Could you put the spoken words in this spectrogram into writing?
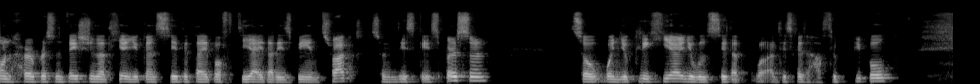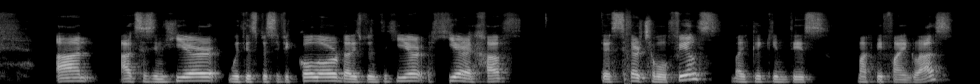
on her presentation that here you can see the type of TI that is being tracked. So in this case, person. So when you click here, you will see that, well, in this case, I have three people. And accessing here with this specific color that is presented here. Here I have the searchable fields by clicking this magnifying glass.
